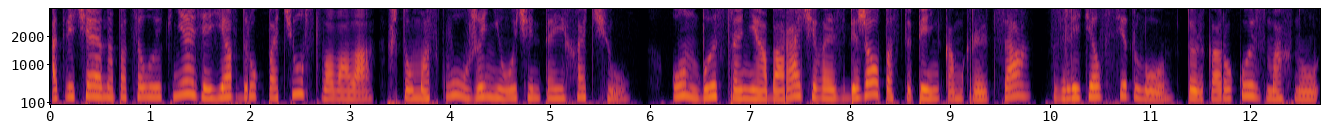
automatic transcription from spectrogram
Отвечая на поцелуй князя, я вдруг почувствовала, что Москву уже не очень-то и хочу. Он, быстро не оборачиваясь, сбежал по ступенькам крыльца, Взлетел в седло, только рукой взмахнул,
